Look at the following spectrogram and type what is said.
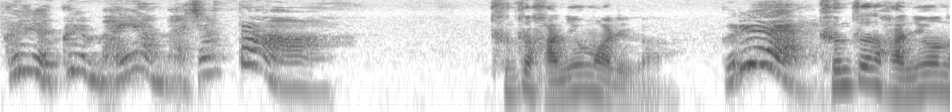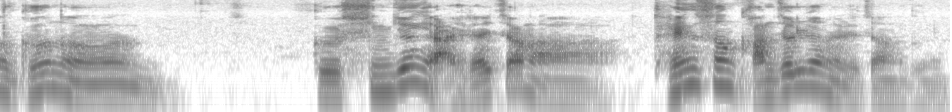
그래 그래 많이 안 맞았다. 튼튼 한요 말이가. 그래 튼튼 한요는 그거는 그 신경이 아니라 했잖아. 태행성 관절염이라 했잖아 그거는.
